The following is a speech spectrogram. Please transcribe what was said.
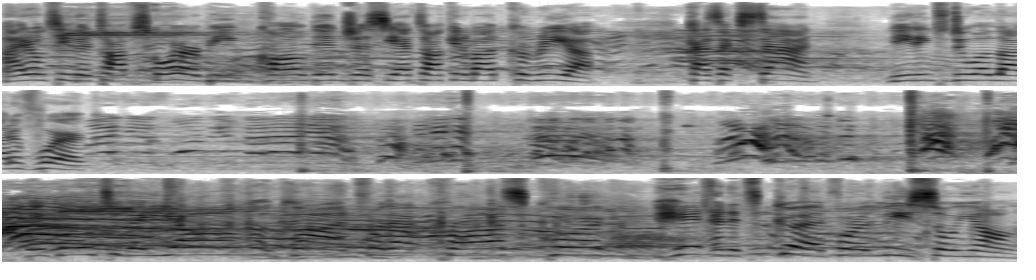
I don't see their top scorer being called in just yet, talking about Korea. Kazakhstan needing to do a lot of work. They go to the young gun for that cross-court hit, and it's good for Lee So-young.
